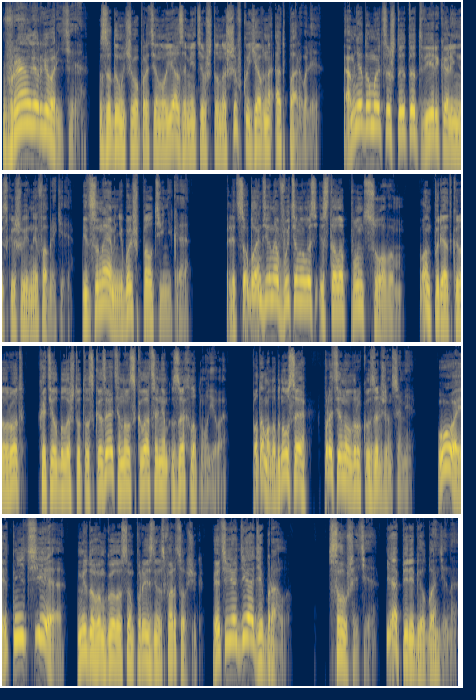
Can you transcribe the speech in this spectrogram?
«Вранлер, говорите?» — задумчиво протянул я, заметив, что нашивку явно отпарывали. «А мне думается, что это Тверь Калининской швейной фабрики, и цена им не больше полтинника. Лицо блондина вытянулось и стало пунцовым. Он приоткрыл рот, хотел было что-то сказать, но с клацанием захлопнул его. Потом улыбнулся, протянул руку за джинсами. «Ой, это не те!» — медовым голосом произнес форцовщик. «Эти я дяди брал». «Слушайте, я перебил блондина.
